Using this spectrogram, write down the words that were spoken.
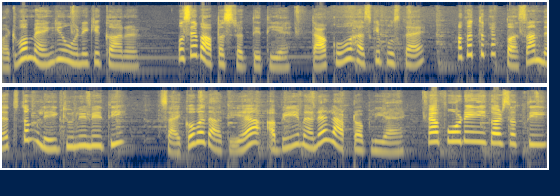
बट वो महँगी होने के कारण उसे वापस रख देती है। ताकू हंस के पूछता है, अगर तुम्हें पसंद है तो तुम ले क्यों नहीं लेती? साइको बताती है, अभी मैंने लैपटॉप लिया है, मैं अफोर्ड ही नहीं कर सकती।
